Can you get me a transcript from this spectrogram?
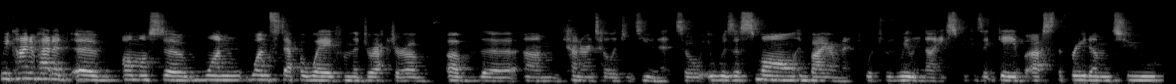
we kind of had a, a, almost a one one step away from the director of of the um, counterintelligence unit. So it was a small environment, which was really nice because it gave us the freedom to, you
